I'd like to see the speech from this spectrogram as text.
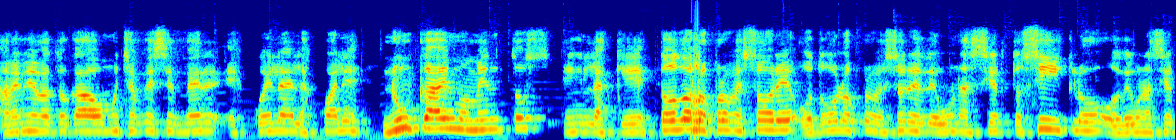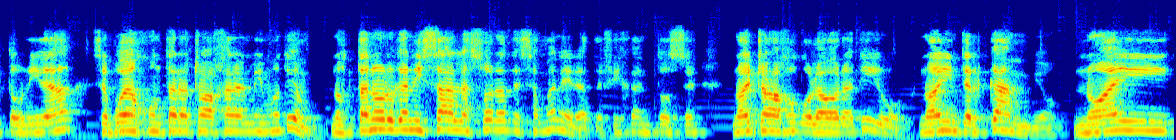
a mí me ha tocado muchas veces ver escuelas en las cuales nunca hay momentos en las que todos los profesores o todos los profesores de un cierto ciclo o de una cierta unidad se puedan juntar a trabajar al mismo tiempo. No están organizadas las horas de esa manera, ¿te fijas? Entonces, no hay trabajo colaborativo, no hay intercambio, no hay,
